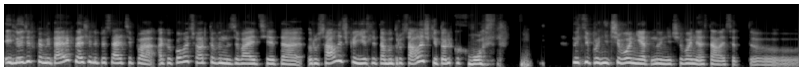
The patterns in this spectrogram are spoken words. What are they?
И люди в комментариях начали писать, типа, а какого черта вы называете это русалочкой, если там от русалочки только хвост? Ну, типа, ничего нет, ну, ничего не осталось от... э,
